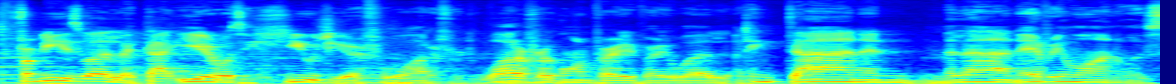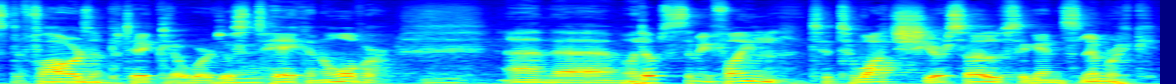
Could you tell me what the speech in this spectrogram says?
for me as well like that year was a huge year for Waterford. Waterford were going very very well. I think Dan and Mullane everyone was the forwards in particular were just taking over. And um, I went up to semi-final to, to watch yourselves against Limerick.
